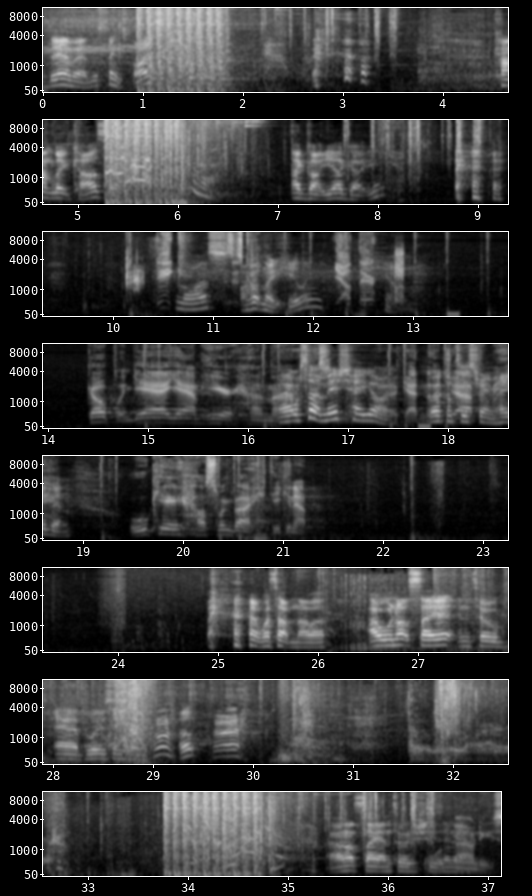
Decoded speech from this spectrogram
God damn man, this thing's spicy. Can't loot cars. though. I got you, I got you. Deke, nice. I got no healing. you out there? Damn. Copeland, yeah, yeah, I'm here. I'm, uh, Uh, what's up, Mitch? How you uh, going? got another Welcome to the stream. me. How you been? Okay, I'll swing by. Deacon up. What's up, Noah? I will not say it until uh, Blue's in here. Oh, I'll not say it until she's More in here.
